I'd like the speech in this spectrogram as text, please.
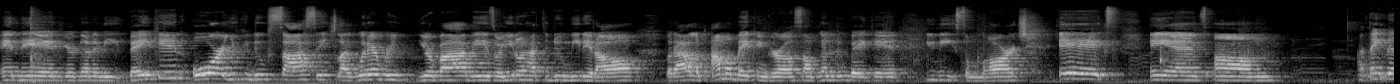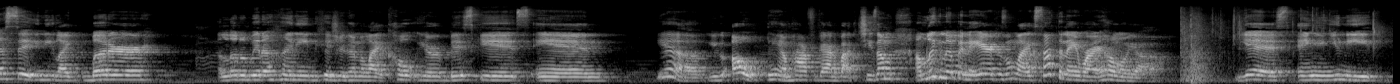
and then you're gonna need bacon, or you can do sausage, like whatever your vibe is, or you don't have to do meat at all. But i am a bacon girl, so I'm gonna do bacon. You need some large eggs, and um, I think that's it. You need like butter a little bit of honey because you're gonna like coat your biscuits and yeah, you oh damn, I forgot about the cheese. I'm I'm looking up in the air because I'm like something ain't right. Hold on, y'all. Yes, and you need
